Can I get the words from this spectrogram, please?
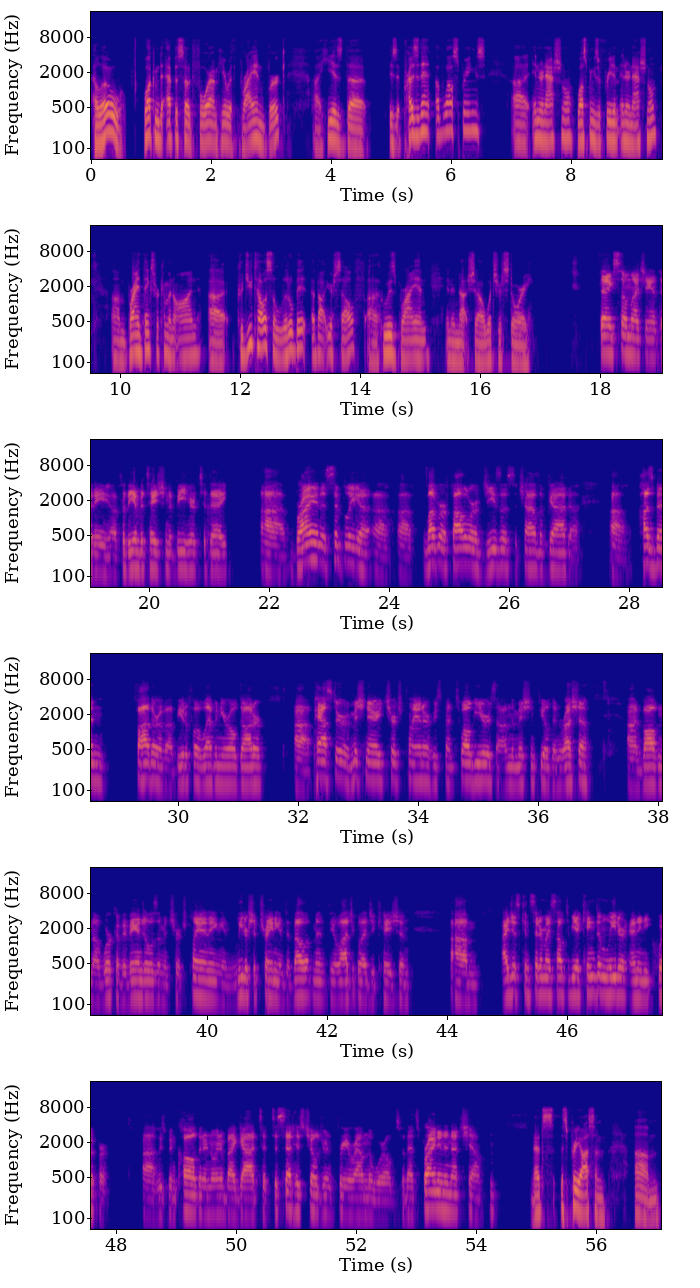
Hello. Welcome to episode four. I'm here with Brian Burke. Uh, he is the is it president of Wellsprings uh, International, Wellsprings of Freedom International. Um, Brian, thanks for coming on. Uh, could you tell us a little bit about yourself? Uh, who is Brian in a nutshell? What's your story? Thanks so much, Anthony, uh, for the invitation to be here today. Uh, Brian is simply a, a, a, lover, a follower of Jesus, a child of God, a, a husband, father of a beautiful 11 year old daughter uh, pastor, a missionary, church planner who spent 12 years on the mission field in Russia, uh, involved in the work of evangelism and church planning and leadership training and development, theological education. Um, I just consider myself to be a kingdom leader and an equiper uh, who's been called and anointed by God to, to set his children free around the world. So that's Brian in a nutshell. That's that's pretty awesome. Um,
